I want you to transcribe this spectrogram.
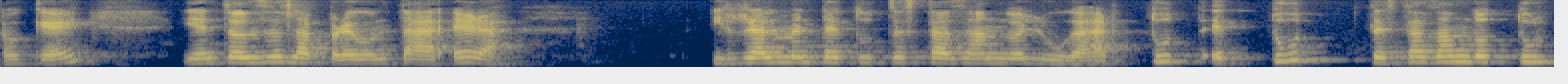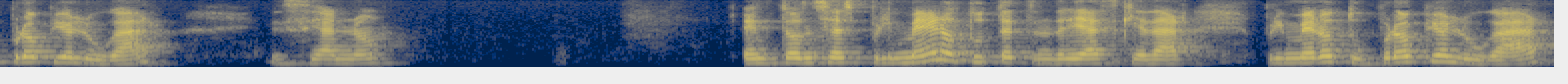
¿ok? Y entonces la pregunta era, ¿y realmente tú te estás dando el lugar? ¿Tú, eh, tú te estás dando tu propio lugar? Decía, no. Entonces, primero tú te tendrías que dar primero tu propio lugar,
